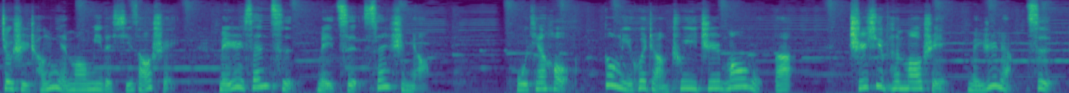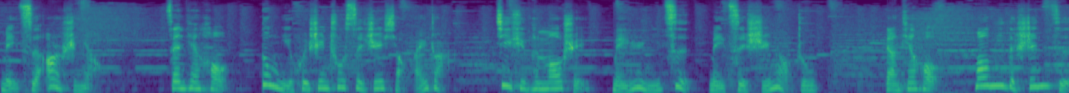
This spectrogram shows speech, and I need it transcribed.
就是成年猫咪的洗澡水，每日三次，每次三十秒。五天后，洞里会长出一只猫尾巴。持续喷猫水，每日两次，每次二十秒。三天后，洞里会伸出四只小白爪。继续喷猫水，每日一次，每次十秒钟。两天后，猫咪的身子、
